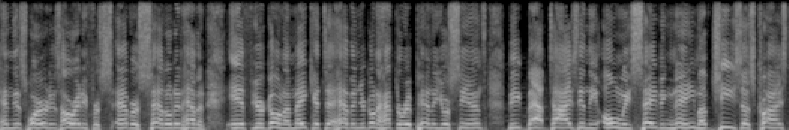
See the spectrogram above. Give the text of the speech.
and this Word is already forever settled in heaven. If you're going to make it to heaven, you're going to have to repent of your sins, be baptized in the only saving name of Jesus Christ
